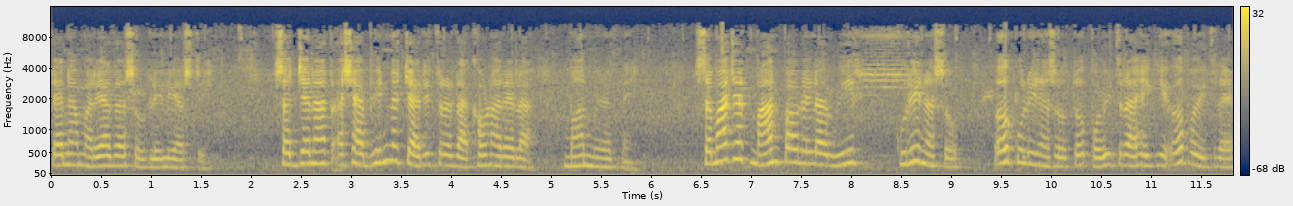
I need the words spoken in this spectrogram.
त्यांना मर्यादा सोडलेली असते. सज्जनात अशा भिन्न चारित्र दाखवणाऱ्याला मान मिळत नाही. समाजात मान पावलेला वीर कुली नसो अकुली नसो तो पवित्र आहे की अपवित्र आहे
